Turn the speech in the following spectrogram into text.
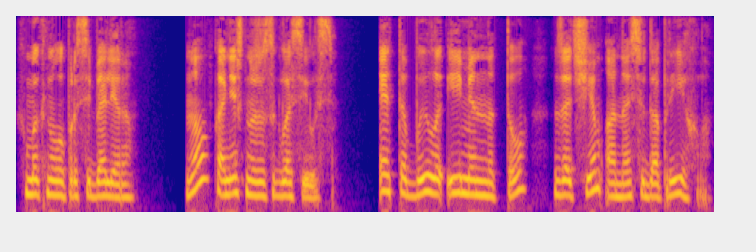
Хмыкнула про себя Лера. Но, конечно же, согласилась. Это было именно то, зачем она сюда приехала.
